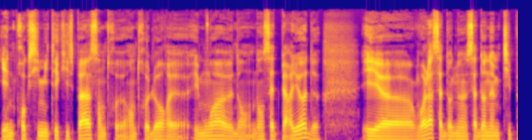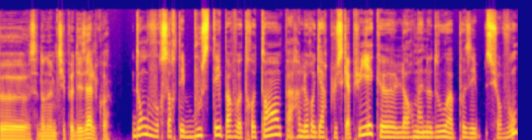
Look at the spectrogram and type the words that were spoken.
il y a une proximité qui se passe entre entre Laure et moi dans, dans cette période. Et euh, voilà, ça donne, ça donne un petit peu, ça donne un petit peu des ailes, quoi. Donc vous ressortez boosté par votre temps, par le regard plus qu'appuyé que Laure Manodou a posé sur vous.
